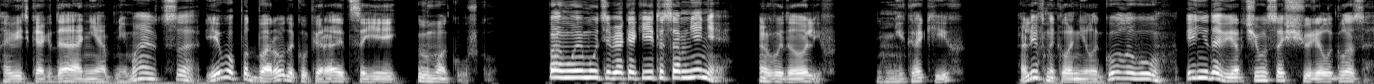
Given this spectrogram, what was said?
а ведь когда они обнимаются, его подбородок упирается ей в макушку. «По-моему, у тебя какие-то сомнения?» — выдала Лив. «Никаких». Лив наклонила голову и недоверчиво сощурила глаза.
